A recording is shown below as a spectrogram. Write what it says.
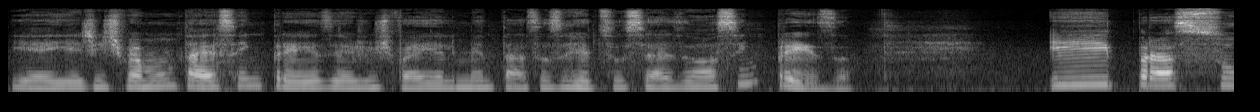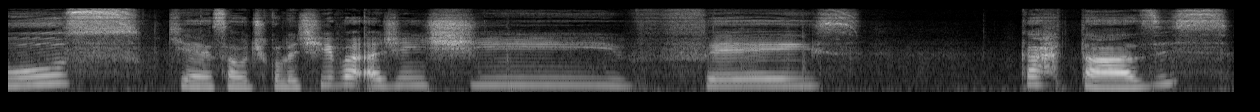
E aí a gente vai montar essa empresa e a gente vai alimentar essas redes sociais da nossa empresa. E para SUS, que é saúde coletiva, a gente fez cartazes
